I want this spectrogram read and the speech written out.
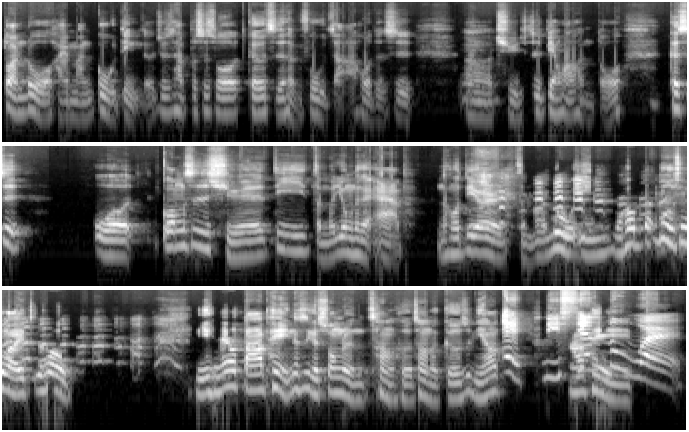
段落还蛮固定的，就是它不是说歌词很复杂，或者是呃嗯曲式变化很多，可是我光是学第一怎么用那个 app，然后第二怎么录音，然后录出来之后。你还要搭配，那是一个双人唱合唱的歌，是你要哎、你先录哎、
